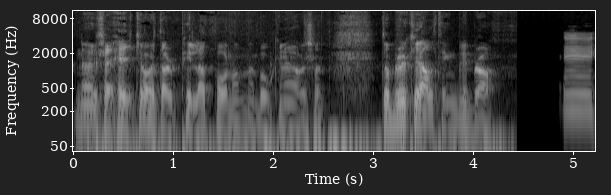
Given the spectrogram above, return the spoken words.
Nu har ju för Heike varit där och pillat på honom när boken är översatt. Då brukar ju allting bli bra. Mm.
